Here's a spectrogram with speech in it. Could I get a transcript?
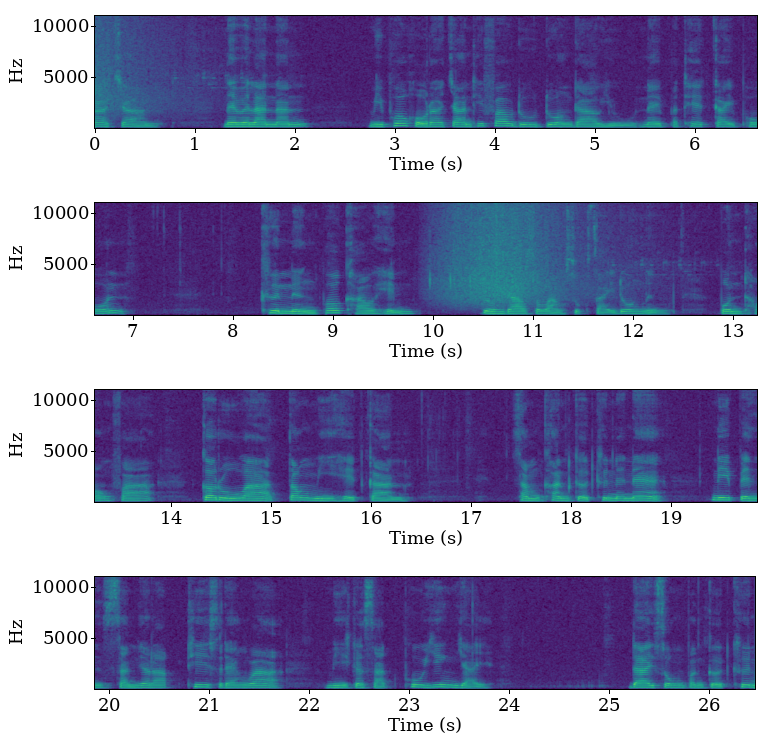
ราจารย์ ในเวลานั้น มีพวกโหราจารย์ที่เฝ้าดูดวงดาวอยู่ในประเทศไกลโพ้น คืนหนึ่งพวกเขาเห็นดวงดาวสว่างสุขใสดวงหนึ่ง บนท้องฟ้า ก็รู้ว่าต้องมีเหตุการณ์สำคัญเกิดขึ้นแน่ ๆ นี่เป็นสัญลักษณ์ที่แสดงว่ามีกษัตริย์ผู้ยิ่งใหญ่ ได้ทรงบังเกิดขึ้น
